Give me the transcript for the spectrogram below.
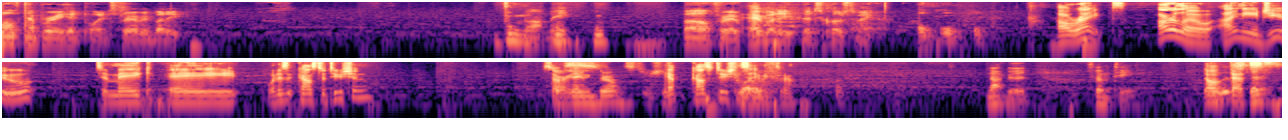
Twelve temporary hit points for everybody. Not me. Oh, for everybody that's close to me. Oh, oh, oh. All right. Arlo, I need you to make a what is it? Constitution? Sorry. Saving throw? Constitution. Yep, Constitution Twelve. saving throw. Not good. 17. Oh, Well, that's,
